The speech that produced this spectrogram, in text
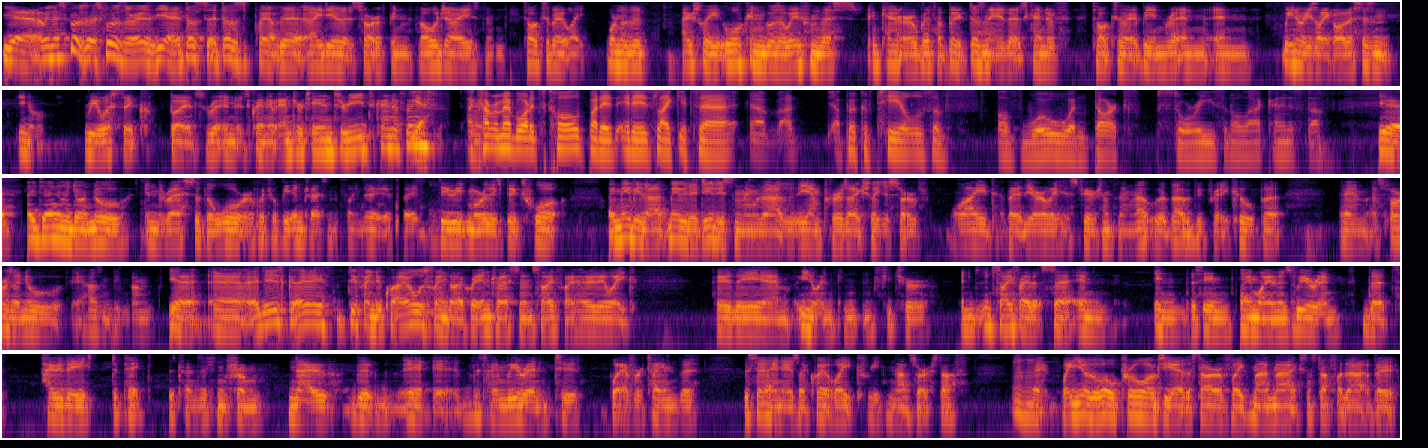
yeah, I mean, I suppose I suppose there is. Yeah, it does it does play up the idea that's sort of been mythologized and talks about like one of the actually Loken goes away from this encounter with a book, doesn't he? That's kind of talks about being written in. We know he's like, oh, this isn't you know realistic, but it's written. It's kind of entertaining to read, kind of thing. Yeah, I can't um, remember what it's called, but it, it is like it's a, a a book of tales of of woe and dark stories and all that kind of stuff. Yeah, I genuinely don't know in the rest of the lore, which will be interesting to find out if I do read more of these books. What, like maybe that, maybe they do do something with that. That the emperor's actually just sort of lied about the early history or something. That would that would be pretty cool. But um, as far as I know, it hasn't been done. Yeah, uh, it is. I do find it quite. I always find that quite interesting in sci-fi how they like how they um, you know in, in, in future in, in sci-fi that's set in in the same timeline as we're in that how they depict the transition from now the uh, the time we're in to whatever time the the setting is. I quite like reading that sort of stuff. Mm-hmm. Uh, like you know the little prologues you get at the start of like Mad Max and stuff like that about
